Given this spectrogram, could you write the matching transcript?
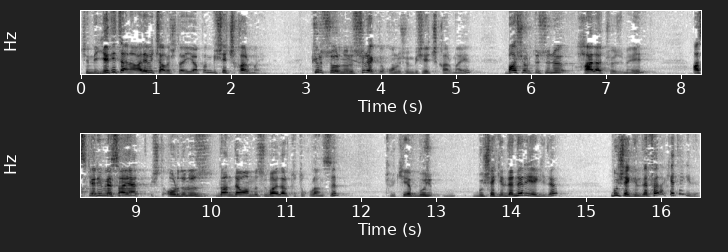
Şimdi 7 tane Alevi çalıştayı yapın bir şey çıkarmayın. Kürt sorununu sürekli konuşun bir şey çıkarmayın. Başörtüsünü hala çözmeyin. Askeri vesayet işte ordunuzdan devamlı subaylar tutuklansın. Türkiye bu, bu şekilde nereye gider? Bu şekilde felakete gider.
